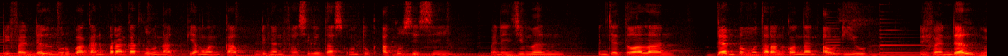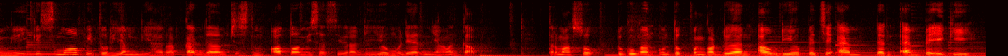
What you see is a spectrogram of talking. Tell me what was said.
Rivendell merupakan perangkat lunak yang lengkap dengan fasilitas untuk akuisisi, manajemen, penjadwalan, dan pemutaran konten audio. Rivendell memiliki semua fitur yang diharapkan dalam sistem otomisasi radio modern yang lengkap, termasuk dukungan untuk pengkodean audio PCM dan MPEG.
